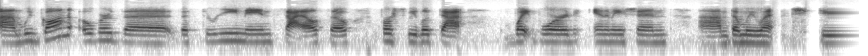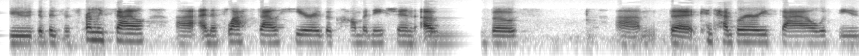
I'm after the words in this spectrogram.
um, we've gone over the the three main styles. So first we looked at whiteboard animation, um, then we went to the business friendly style, uh, and this last style here is a combination of both um, the contemporary style with these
